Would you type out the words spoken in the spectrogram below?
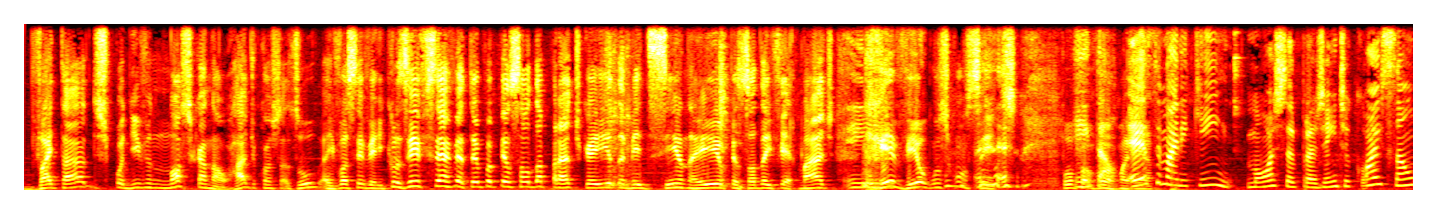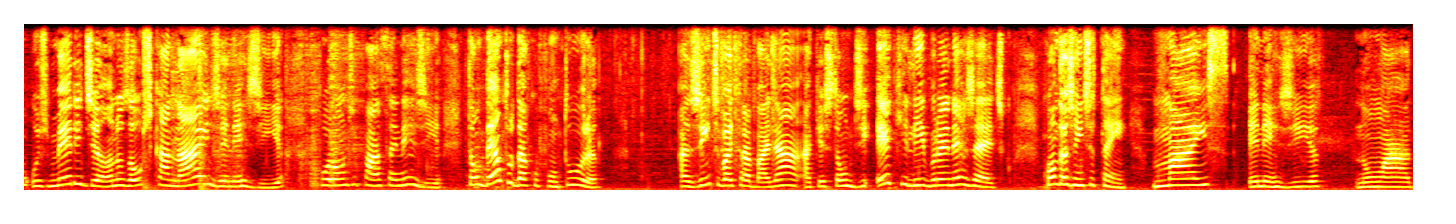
vai estar tá disponível no nosso canal, Rádio Costa Azul, aí você vê. Inclusive serve até para o pessoal da prática aí, da medicina aí, o pessoal da enfermagem, e... rever alguns conceitos. Por favor, então, Maria. Esse manequim mostra pra gente quais são os meridianos ou os canais de energia por onde passa a energia. Então, dentro da acupuntura, a gente vai trabalhar a questão de equilíbrio energético. Quando a gente tem mais energia numa,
